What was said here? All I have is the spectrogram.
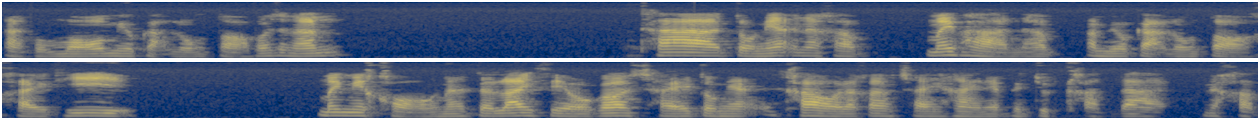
อาจผมมองว่ามีโอกาสลงต่อ เพราะฉะนั้น ถ้าตรงเนี้ยนะครับ ไม่ผ่านนะครับมีโอกาสลงต่อใครที่ไม่มีของนะจะไล่เซลล์ก็ใช้ตรงเนี้ยเข้าแล้วก็ใช้ไฮเนี่ยเป็นจุดขัดได้นะครับ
